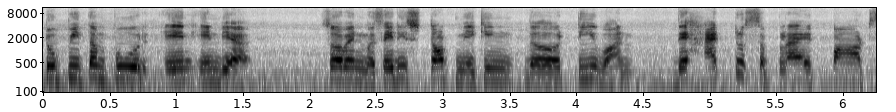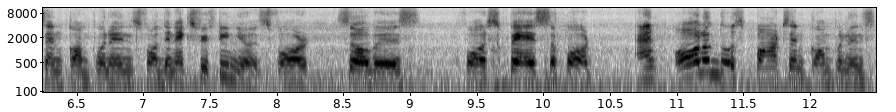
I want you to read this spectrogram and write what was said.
to Pithampur in India. So when Mercedes stopped making the T1, they had to supply parts and components for the next 15 years for service, for spare support. And all of those parts and components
